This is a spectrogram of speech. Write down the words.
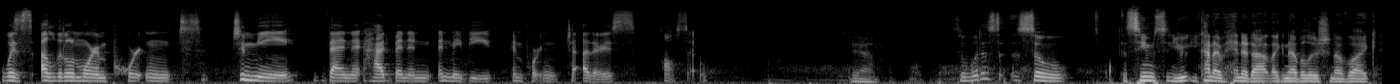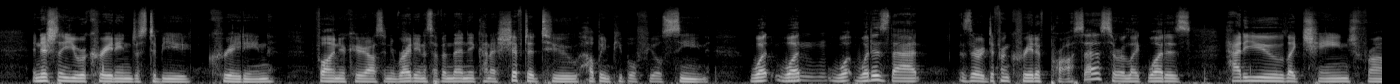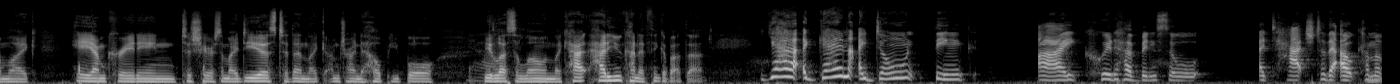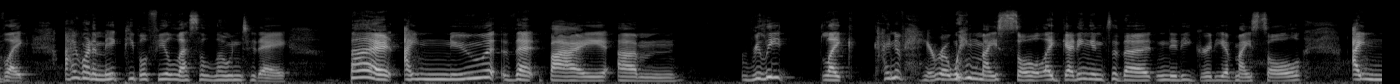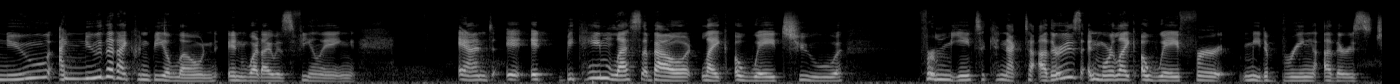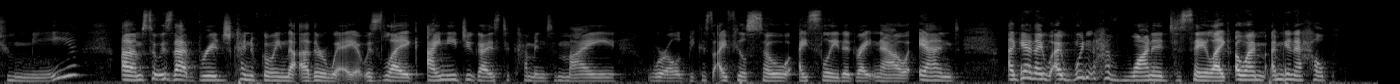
was a little more important to me than it had been and, and maybe important to others also. Yeah. So what is so it seems you, you kind of hinted at like an evolution of like initially you were creating just to be creating following your curiosity writing and stuff and then it kind of shifted to helping people feel seen what what mm. what what is that? Is there a different creative process or like what is how do you like change from like hey i'm creating to share some ideas to then like i'm trying to help people yeah. be less alone like how, how do you kind of think about that yeah again i don't think i could have been so attached to the outcome mm. of like i want to make people feel less alone today but i knew that by um really like kind of harrowing my soul, like getting into the nitty gritty of my soul. I knew I knew that I couldn't be alone in what I was feeling. And it, it became less about like a way to for me to connect to others and more like a way for me to bring others to me. Um, so it was that bridge kind of going the other way. It was like, I need you guys to come into my world because I feel so isolated right now. And again, I, I wouldn't have wanted to say like, oh, I'm I'm gonna help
